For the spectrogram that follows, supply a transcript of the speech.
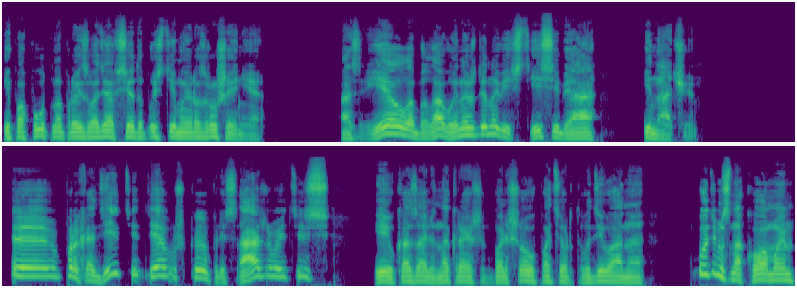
и попутно производя все допустимые разрушения. Азриэлла была вынуждена вести себя иначе. «Э, «Проходите, девушка, присаживайтесь», Ей указали на краешек большого потертого дивана. «Будем знакомы.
